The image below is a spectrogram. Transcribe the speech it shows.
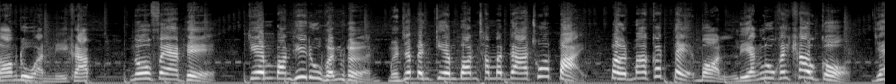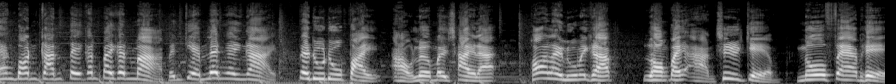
ลองดูอันนี้ครับ No Fair Play เกมบอลที่ดูเผินๆเหมือนจะเป็นเกมบอลธรรมดาทั่วไป เปิดมาก็เตะบอลเลี้ยงลูกให้เข้าโกลแย่งบอลกันเตะกันไปกันมา เป็นเกมเล่นง่ายๆ แต่ดูดูๆไปอ้าวเริ่มไม่ใช่แล้วเพราะอะไรรู้ไหมครับ ลองไปอ่านชื่อเกม No Fair Play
